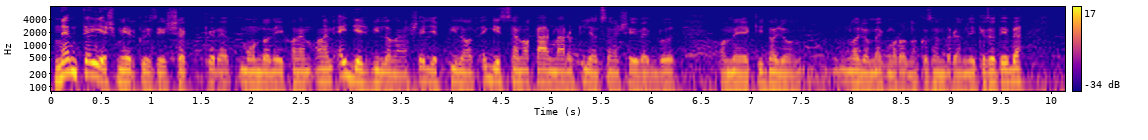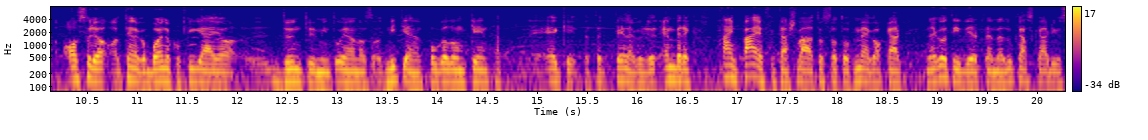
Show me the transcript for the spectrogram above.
Nem teljes mérkőzésekre mondanék, hanem, hanem egy-egy villanás, egy-egy pillanat, egészen akár már a 90-es évekből, amelyek így nagyon, nagyon megmaradnak az ember emlékezetébe az, hogy a, a, tényleg a bajnokok ligája döntő, mint olyan, az, az mit jelent fogalomként? Hát elké, tehát tényleg, hogy az emberek hány pályafutás változtatott meg, akár negatív értelemben, Lukács Karius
